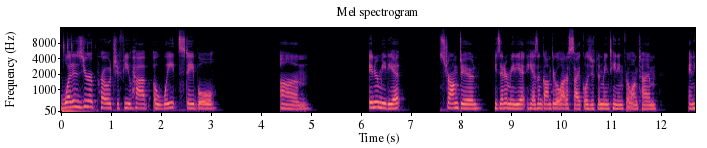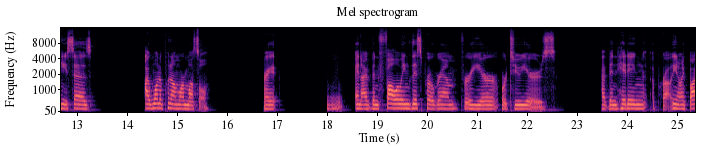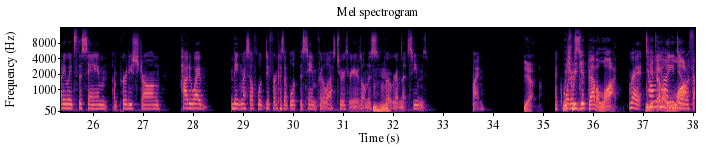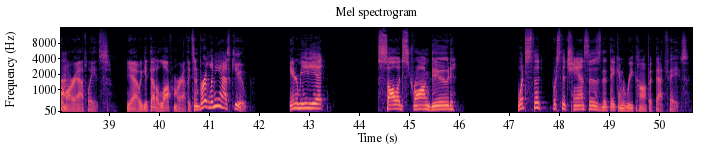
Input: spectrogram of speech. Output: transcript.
what is your approach if you have a weight stable, um, intermediate, strong dude? He's intermediate. He hasn't gone through a lot of cycles. He's been maintaining for a long time, and he says, "I want to put on more muscle." Right. And I've been following this program for a year or two years. I've been hitting a pro, you know, like body weight's the same. I'm pretty strong. How do I make myself look different because I've looked the same for the last two or three years on this Mhm. program that seems fine. Yeah. Like Which we some- get that a lot. right. We Tell get me that how a you deal lot with from that. our athletes. Yeah, we get that a lot from our athletes. And Bert, let me ask you: intermediate, solid, strong dude. What's the what's the chances that they can recomp at that phase?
